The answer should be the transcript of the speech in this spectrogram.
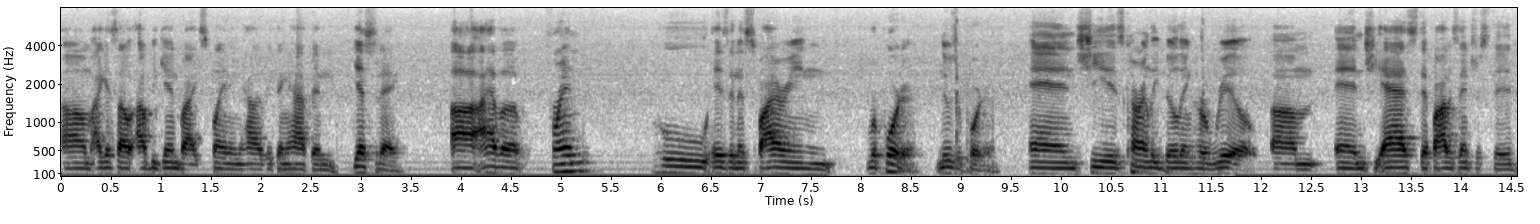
Um, I guess I'll, I'll begin by explaining how everything happened yesterday. Uh, I have a friend who is an aspiring reporter, news reporter, and she is currently building her reel. Um, and she asked if I was interested,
